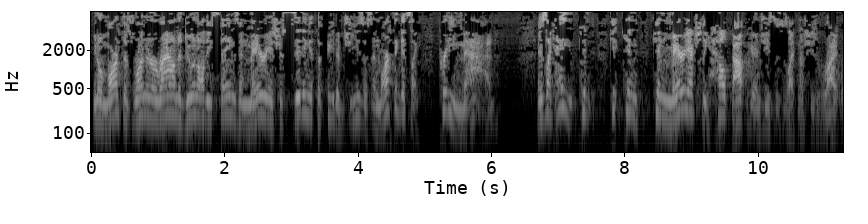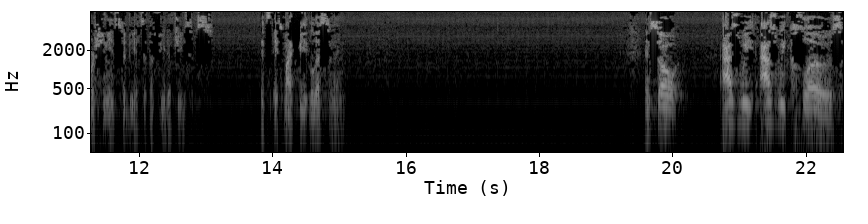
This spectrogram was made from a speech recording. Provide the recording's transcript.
you know, Martha's running around and doing all these things, and Mary is just sitting at the feet of Jesus. And Martha gets like pretty mad. And it's like, hey, can, can, can Mary actually help out here? And Jesus is like, no, she's right where she needs to be. It's at the feet of Jesus. It's, it's my feet listening. And so, as we as we close,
